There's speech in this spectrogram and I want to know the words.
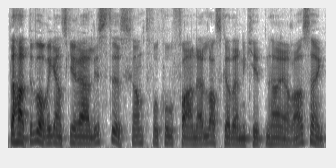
Det hadde vært ganske realistisk, sant? for hvor faen ellers skal denne kiden her gjøre av seg?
